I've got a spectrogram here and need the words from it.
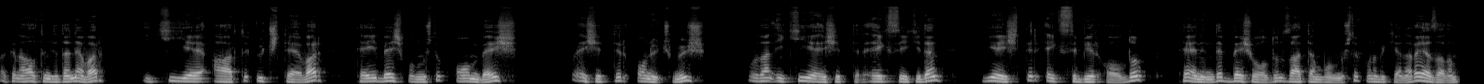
Bakın 6.da ne var? 2y artı 3t var. t'yi 5 bulmuştuk. 15. Bu eşittir 13'müş. Buradan 2y eşittir. Eksi 2'den y eşittir. Eksi 1 oldu. T'nin de 5 olduğunu zaten bulmuştuk. Bunu bir kenara yazalım.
